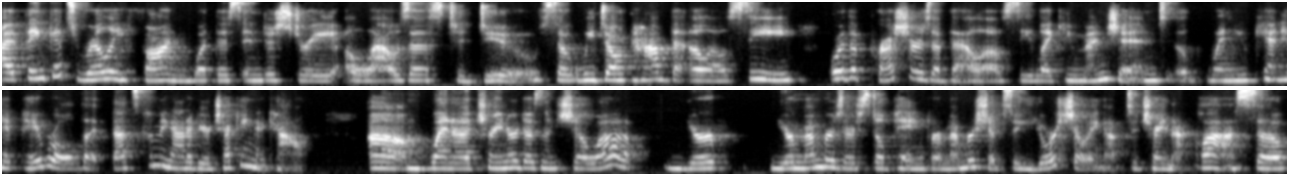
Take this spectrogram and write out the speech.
I think it's really fun what this industry allows us to do. So we don't have the LLC or the pressures of the LLC, like you mentioned, when you can't hit payroll, but that's coming out of your checking account. Um, when a trainer doesn't show up, you're your members are still paying for membership so you're showing up to train that class. So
